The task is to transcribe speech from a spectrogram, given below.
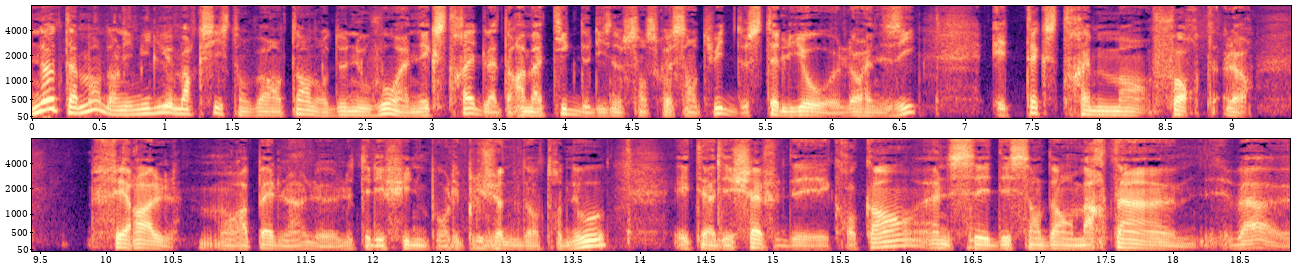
notamment dans les milieux marxistes, on va entendre de nouveau un extrait de la dramatique de 1968 de Stelio Lorenzi, est extrêmement forte. Alors, Ferral, on rappelle hein, le, téléfilm pour les plus jeunes d'entre nous, était un des chefs des croquants. Un de ses descendants, Martin, euh, va euh,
